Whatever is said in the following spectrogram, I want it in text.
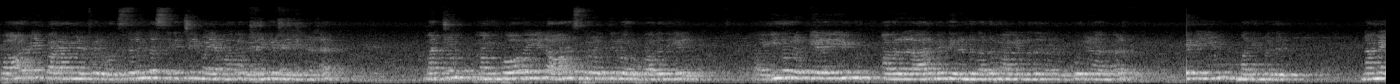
பார்வை பராமரிப்பில் ஒரு சிறந்த சிகிச்சை மையமாக விளங்கி வருகின்றனர் மற்றும் நம் கோவையில் ஆனஸ்புரத்தில் ஒரு பகுதியில் இன்னொரு கிளையையும் அவர்கள் ஆரம்பித்து இரண்டு வருடமாகின்றது என்று கூறினார்கள் சேவையும் மதிப்பது நம்மை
